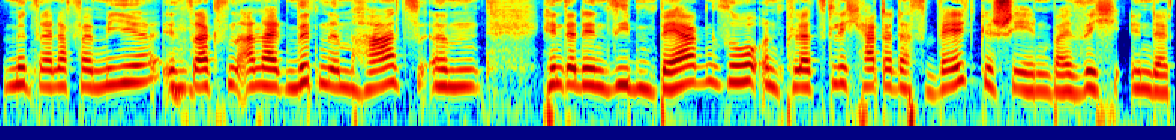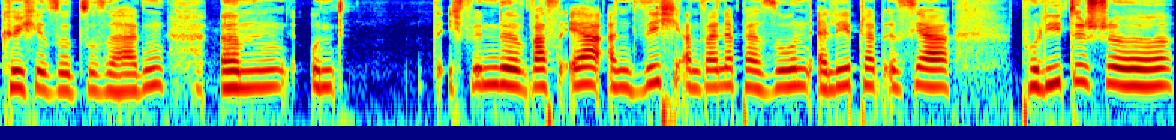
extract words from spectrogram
mit seiner Familie in Sachsen-Anhalt mitten im Harz ähm, hinter den sieben Bergen so und plötzlich hat er das Weltgeschehen bei sich in der Küche sozusagen ähm, und ich finde, was er an sich, an seiner Person erlebt hat, ist ja politische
